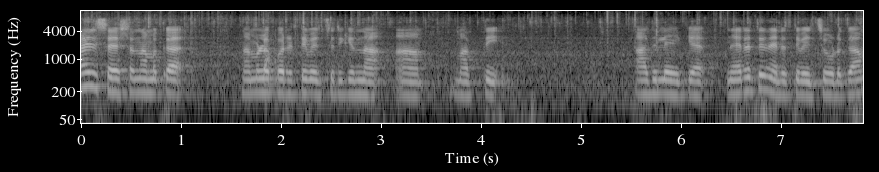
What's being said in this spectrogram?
അതിനുശേഷം നമുക്ക് നമ്മൾ പുരട്ടി വെച്ചിരിക്കുന്ന മത്തി അതിലേക്ക് നിരത്തി നിരത്തി വെച്ച് കൊടുക്കാം.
